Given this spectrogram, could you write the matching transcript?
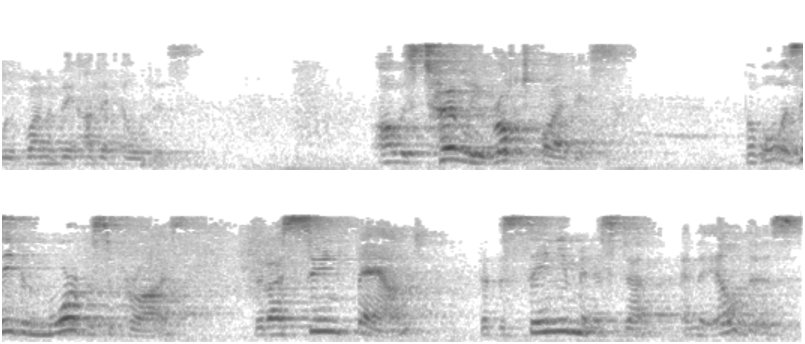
with one of the other elders. I was totally rocked by this. But what was even more of a surprise, that I soon found that the senior minister and the elders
